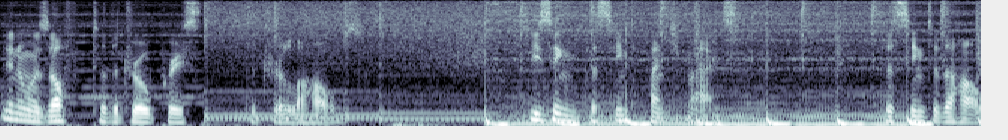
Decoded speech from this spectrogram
Then it was off to the drill press to drill the holes, using the centre punch marks to centre the holes.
